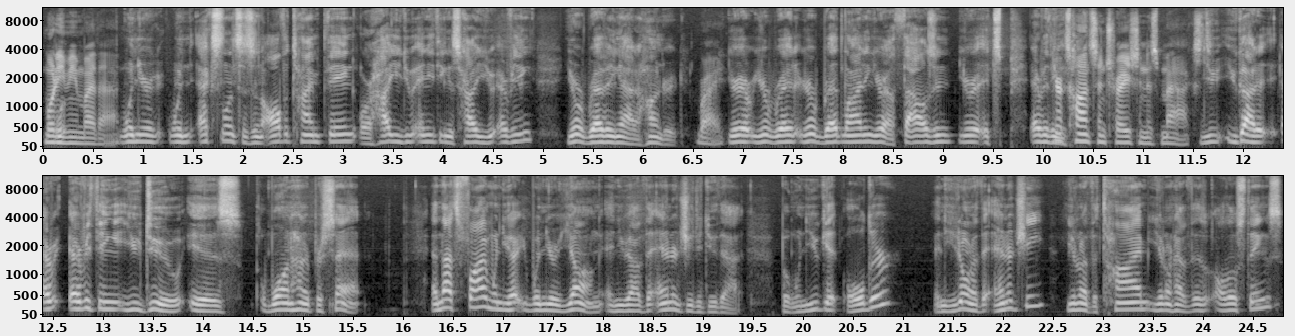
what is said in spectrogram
What do you mean by that? when you're when excellence is an all the time thing or how you do anything is how you do everything, you're revving at 100. Right. You're you're red you're redlining, you're a 1000, you're it's everything Your is, concentration is maxed. you you got it every, everything you do is 100%. And that's fine when you when you're young and you have the energy to do that. But when you get older and you don't have the energy, you don't have the time, you don't have this, all those things,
